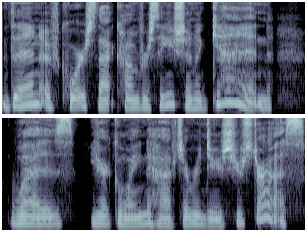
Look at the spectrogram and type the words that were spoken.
then, of course, that conversation again was you're going to have to reduce your stress.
